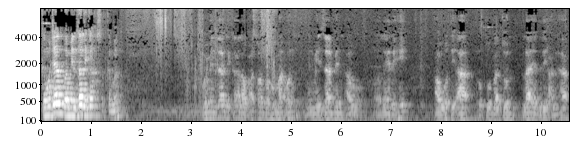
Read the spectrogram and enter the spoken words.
Kemudian wa min dzalika Ustaz Kamal. Wa min dzalika law asabahu ma'un min mizabin aw ghairihi aw wuti'a rutubatun la yadri anha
